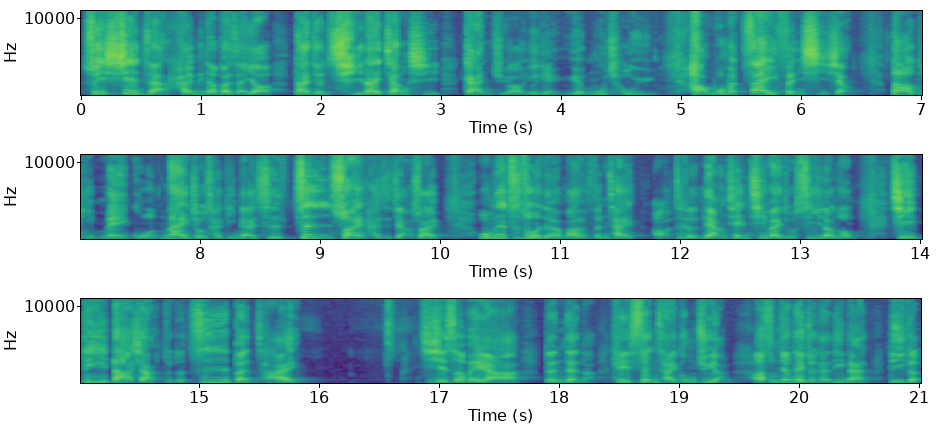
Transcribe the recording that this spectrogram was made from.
所以现在还没到半山腰，大家期待降息，感觉啊有点缘木求鱼。好，我们再分析一下，到底美国耐久材订单是真衰还是假衰？我们的制作人啊把它分拆啊，这个两千七百九十亿当中，其第一大项叫做资本财、机械设备啊等等啊，可以生财工具啊啊，什么叫耐久材订单？第一个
